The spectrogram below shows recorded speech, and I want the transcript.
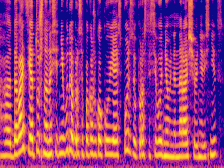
э, давайте я тушь наносить не буду, я просто покажу, какую я использую. Просто сегодня у меня наращивание ресниц.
